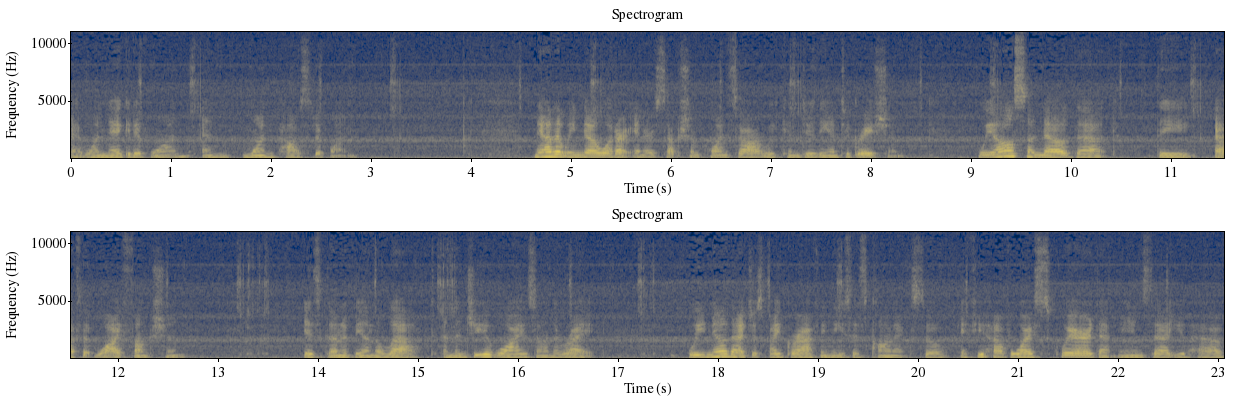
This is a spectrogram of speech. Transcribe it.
at one negative 1 and one positive 1. Now that we know what our intersection points are, we can do the integration. We also know that the f at y function is going to be on the left and the g of y is on the right. We know that just by graphing these as conics. So if you have y squared, that means that you have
